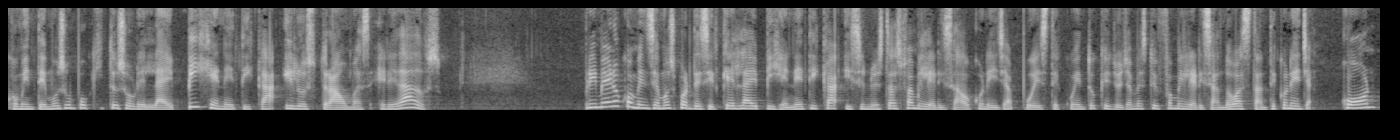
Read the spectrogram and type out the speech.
Comentemos un poquito sobre la epigenética y los traumas heredados. Primero comencemos por decir qué es la epigenética y si no estás familiarizado con ella, pues te cuento que yo ya me estoy familiarizando bastante con ella, con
